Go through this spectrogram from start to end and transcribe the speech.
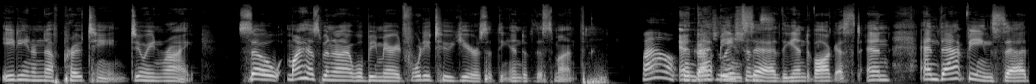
eating enough protein, doing right. So, my husband and I will be married 42 years at the end of this month. Wow. And that being said, the end of August. And and that being said,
